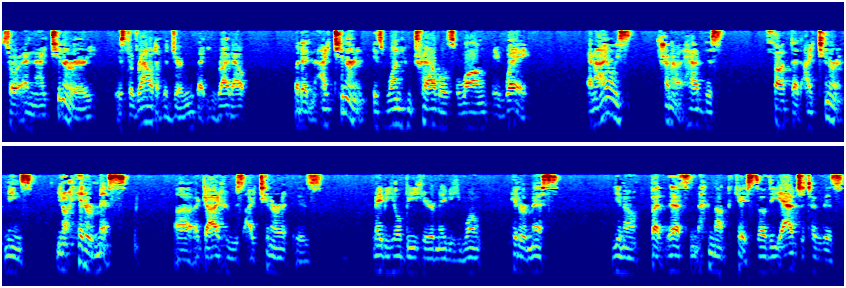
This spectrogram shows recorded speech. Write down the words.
So an itinerary is the route of a journey that you write out, but an itinerant is one who travels along a way. And I always kind of had this thought that itinerant means, you know, hit or miss. Uh, a guy who's itinerant is maybe he'll be here, maybe he won't, hit or miss, you know, but that's not the case. So the adjective is,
